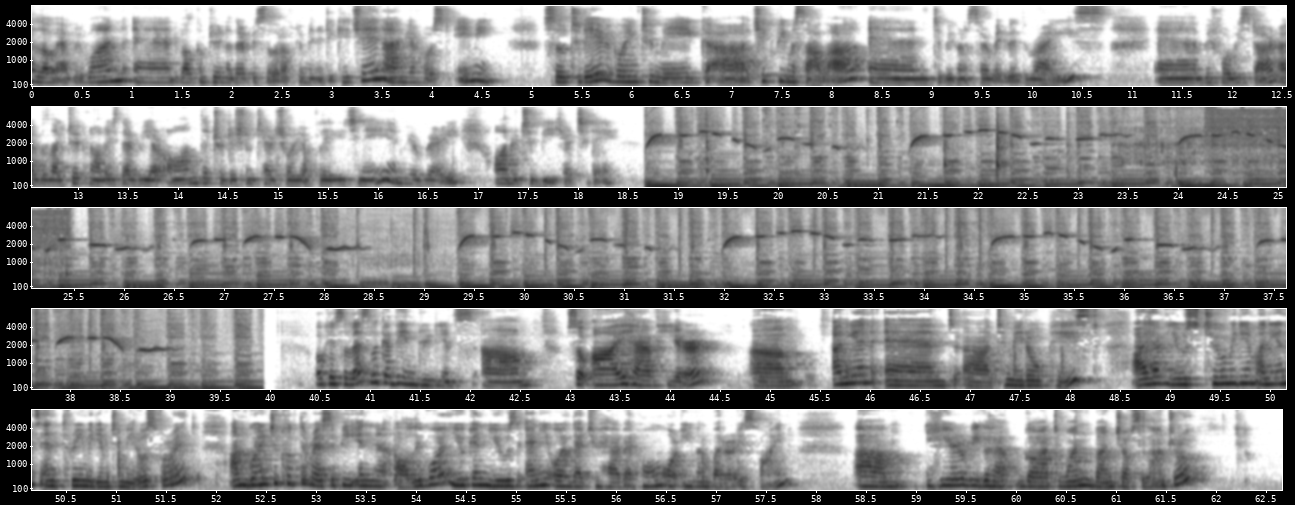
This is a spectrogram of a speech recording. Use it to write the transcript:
Hello, everyone, and welcome to another episode of Community Kitchen. I'm your host, Ammy. So today we're going to make uh, chickpea masala and we're going to serve it with rice. And before we start, I would like to acknowledge that we are on the traditional territory of Lheidli T'enneh and we are very honored to be here today. Okay, so let's look at the ingredients. Um, so I have here um, onion and uh, tomato paste. I have used two medium onions and three medium tomatoes for it. I'm going to cook the recipe in olive oil. You can use any oil that you have at home or even butter is fine. Um, here we have got one bunch of cilantro,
